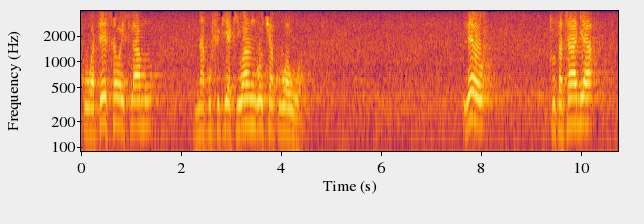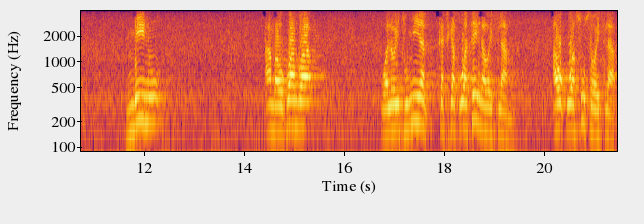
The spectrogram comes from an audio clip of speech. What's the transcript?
kuwatesa waislamu na kufikia kiwango cha kuwaua. Leo tutataja mbinu ambao kwamba walioitumia katika kuwatenga waislamu au kuwasusa waislamu.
